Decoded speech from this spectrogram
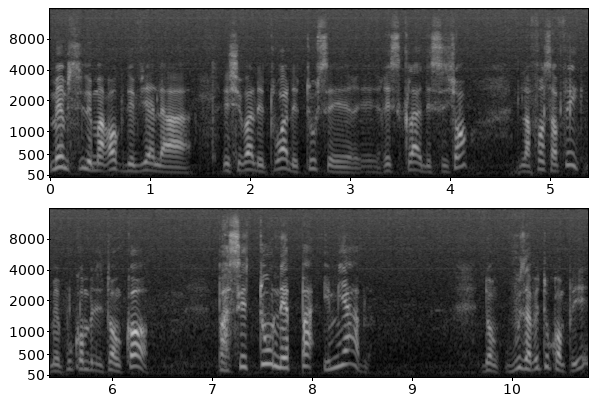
Même si le Maroc devient le cheval de Troie de tous ces risques-là, de ces gens, de la France-Afrique. Mais pour combien de temps encore? Parce que tout n'est pas immuable. Donc, vous avez tout compris.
